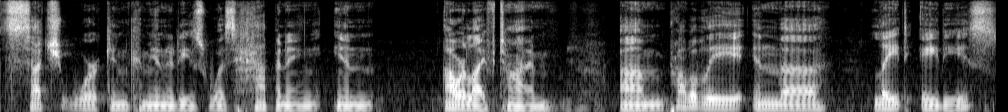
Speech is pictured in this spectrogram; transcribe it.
such work in communities was happening in our lifetime, um, probably in the late 80s.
